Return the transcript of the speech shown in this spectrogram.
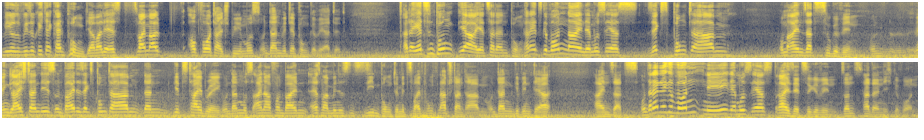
wieso, wieso kriegt er keinen Punkt? Ja, weil er erst zweimal auf Vorteil spielen muss und dann wird der Punkt gewertet. Hat er jetzt einen Punkt? Ja, jetzt hat er einen Punkt. Hat er jetzt gewonnen? Nein, der muss erst sechs Punkte haben, um einen Satz zu gewinnen. Und wenn Gleichstand ist und beide sechs Punkte haben, dann gibt es Tiebreak. Und dann muss einer von beiden erstmal mindestens sieben Punkte mit zwei Punkten Abstand haben. Und dann gewinnt der einen Satz. Und dann hat er gewonnen. Nee, der muss erst drei Sätze gewinnen. Sonst hat er nicht gewonnen.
